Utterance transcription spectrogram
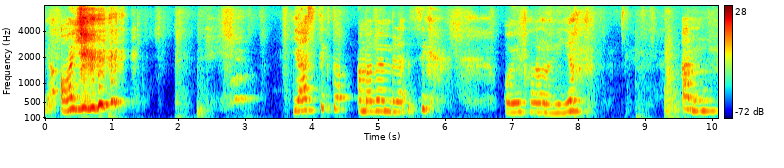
Ya ay. Yastık da ama ben birazcık oyun falan oynayacağım. An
